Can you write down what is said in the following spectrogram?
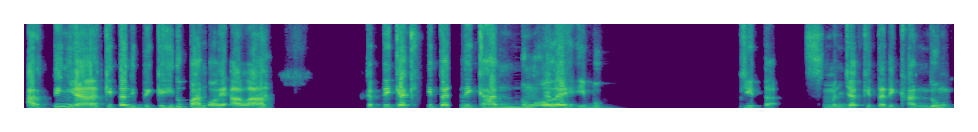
artinya kita diberi kehidupan oleh Allah ketika kita dikandung oleh ibu kita. Semenjak kita dikandung,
